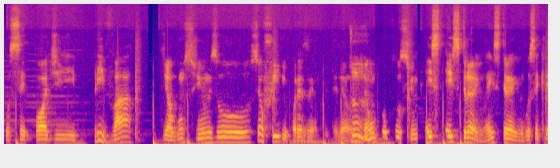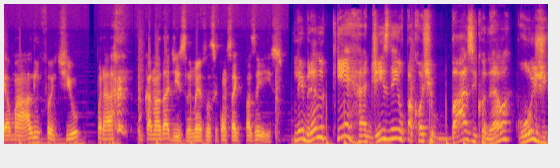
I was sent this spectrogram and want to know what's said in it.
Você pode privar de alguns filmes o seu filho, por exemplo, entendeu? Uhum. Não todos os filmes. É, é estranho, é estranho você criar uma ala infantil para o canal da Disney, mas você consegue fazer isso. Lembrando que a Disney, o pacote básico dela, hoje,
